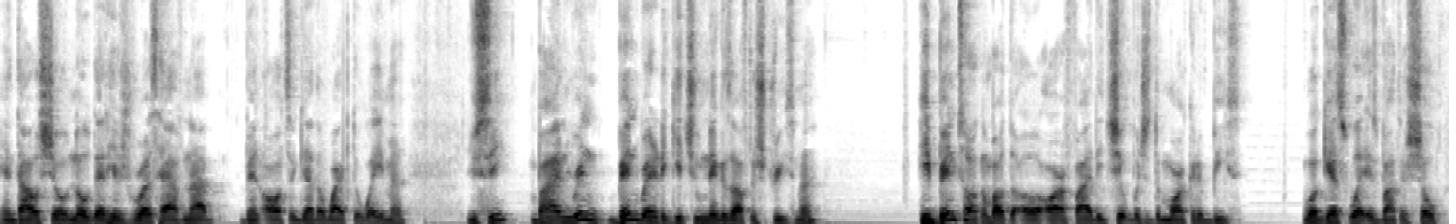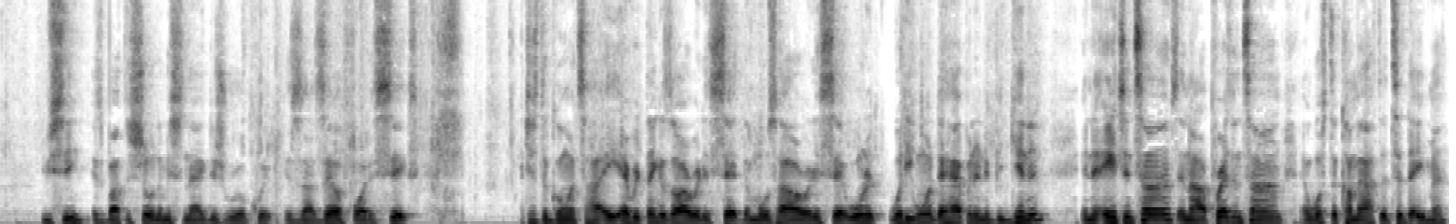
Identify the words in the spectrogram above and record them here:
and thou shalt know that his rust have not been altogether wiped away, man. You see, Biden been ready to get you niggas off the streets, man. He been talking about the uh, RFID chip, which is the mark of the beast. Well, guess what? It's about to show. You see, it's about to show. Let me snag this real quick. This is Isaiah 46 just to go into how hey, everything is already set. The Most High already set what, what He wanted to happen in the beginning, in the ancient times, in our present time, and what's to come after today, man.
